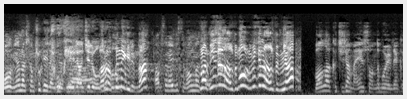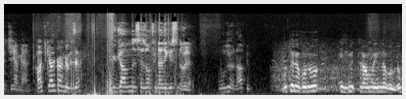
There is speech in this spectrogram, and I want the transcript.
Oğlum yarın akşam çok eğlenceli Çok eğlenceli olacak Lan oğlum. Rabbim ne gireyim la? Abi sen evlisin olmaz. Lan izin aldım oğlum izin aldım ya. Vallahi kaçacağım ben. En sonunda bu evden kaçacağım yani. Kaç gel kanka bize. Müge Anlı sezon finaline girsin öyle. Buluyor ne yapayım? Bu telefonu İzmit tramvayında buldum.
